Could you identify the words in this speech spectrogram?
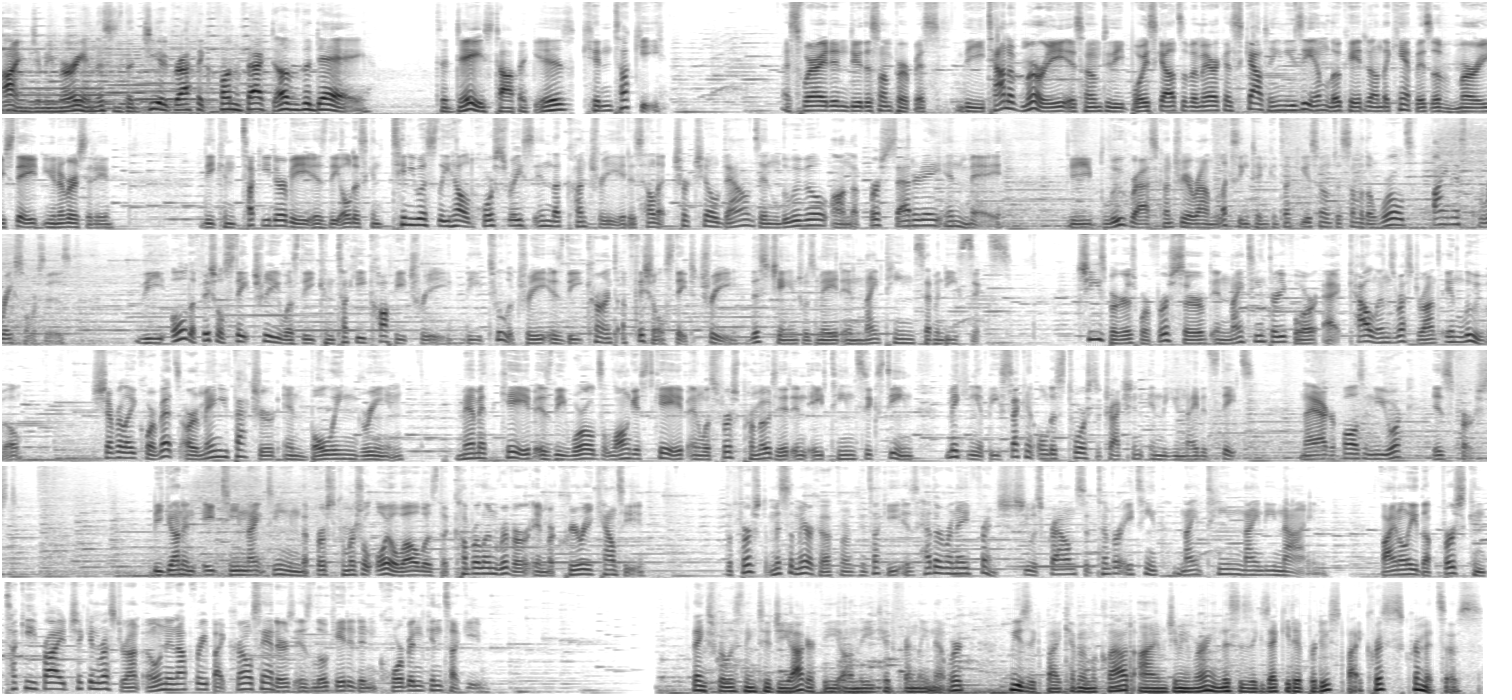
I'm Jimmy Murray, and this is the Geographic Fun Fact of the Day. Today's topic is Kentucky. I swear I didn't do this on purpose. The town of Murray is home to the Boy Scouts of America Scouting Museum located on the campus of Murray State University. The Kentucky Derby is the oldest continuously held horse race in the country. It is held at Churchill Downs in Louisville on the first Saturday in May. The bluegrass country around Lexington, Kentucky is home to some of the world's finest racehorses. The old official state tree was the Kentucky coffee tree. The tulip tree is the current official state tree. This change was made in 1976. Cheeseburgers were first served in 1934 at Kaelin's restaurant in Louisville. Chevrolet Corvettes are manufactured in Bowling Green. Mammoth Cave is the world's longest cave and was first promoted in 1816, making it the second oldest tourist attraction in the United States. Niagara Falls in New York is first. Begun in 1819, the first commercial oil well was the Cumberland River in McCreary County. The first Miss America from Kentucky is Heather Renee French. She was crowned September 18, 1999. Finally, the first Kentucky Fried Chicken restaurant owned and operated by Colonel Sanders is located in Corbin, Kentucky. Thanks for listening to Geography on the Kid Friendly Network. Music by Kevin MacLeod. I'm Jimmy Murray, and this is executive produced by Chris Kremitzos.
